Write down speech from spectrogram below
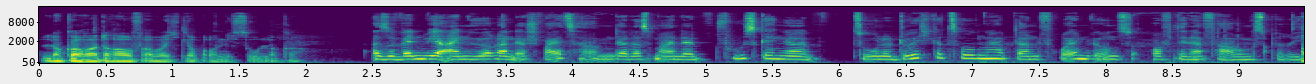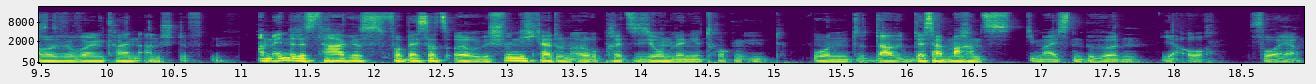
lockerer drauf, aber ich glaube auch nicht so locker. Also wenn wir einen Hörer in der Schweiz haben, der das mal in der Fußgängerzone durchgezogen hat, dann freuen wir uns auf den Erfahrungsbericht. Aber wir wollen keinen anstiften. Am Ende des Tages verbessert es eure Geschwindigkeit und eure Präzision, wenn ihr trocken übt. Und da, deshalb machen es die meisten Behörden ja auch vorher.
